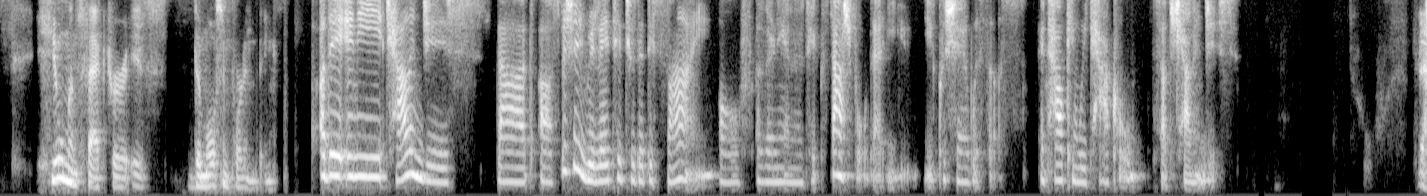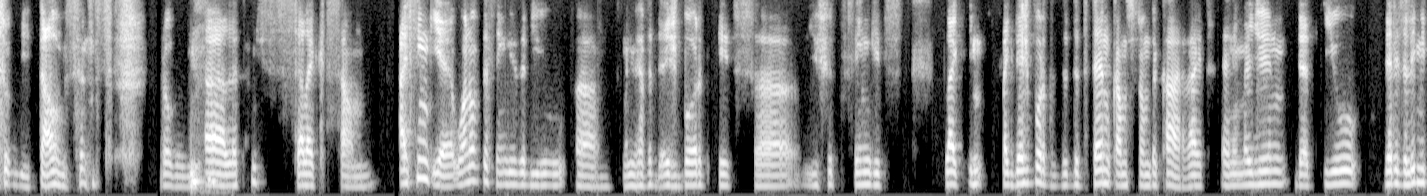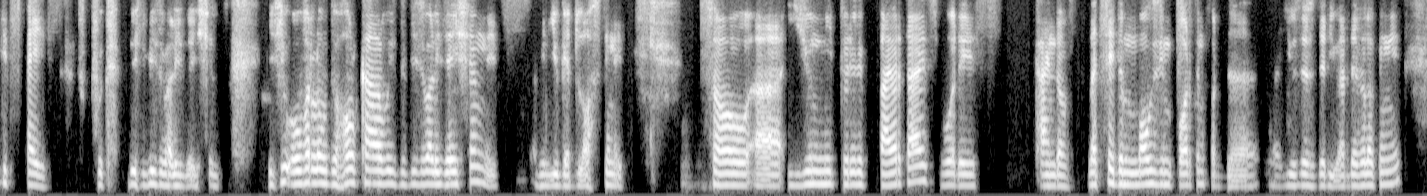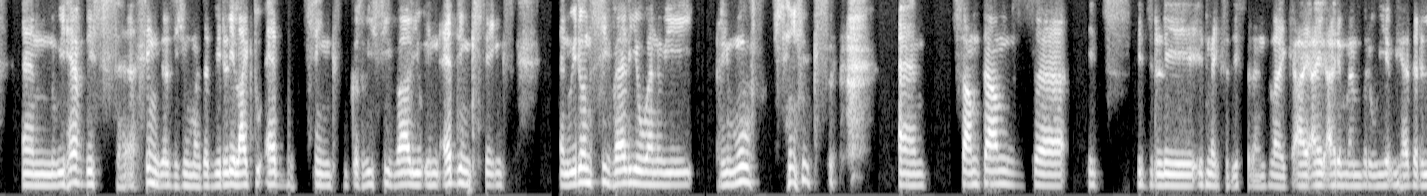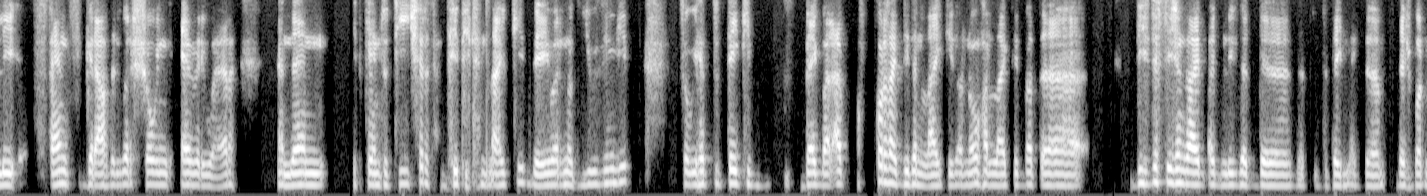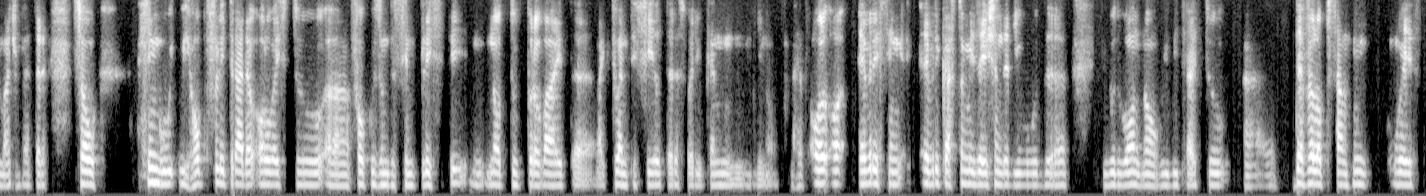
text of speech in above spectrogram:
human factor is the most important thing. Are there any challenges that are especially related to the design of a learning analytics dashboard that you, you could share with us? And how can we tackle such challenges? There would be thousands, probably. uh, let me select some. I think, yeah, one of the things is that you, um, when you have a dashboard, it's uh, you should think it's like like dashboard. The, the term comes from the car, right? And imagine that you there is a limited space to put these visualizations. If you overload the whole car with the visualization, it's, I mean, you get lost in it. So uh, you need to really prioritize what is kind of, let's say, the most important for the users that you are developing it. And we have this uh, thing as humans that we really like to add things because we see value in adding things, and we don't see value when we remove things and sometimes uh, it's it's really it makes a difference. Like I, I i, remember we, we had a really fancy graph that we were showing everywhere. And then it came to teachers. They didn't like it. They were not using it. So we had to take it back. But I, of course i didn't like it or no one liked it. But uh, these decisions I, I believe that, the, that they make the dashboard much better. So I think we, we hopefully try to always to uh, focus on the simplicity, not to provide uh, like 20 filters where you can, you know, have all, all everything, every customization that you would uh, you would want. No, we, we try to uh, develop something with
